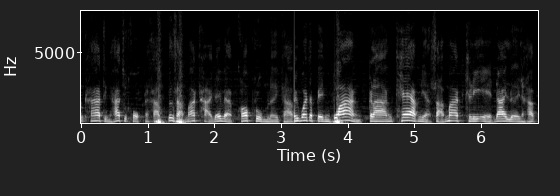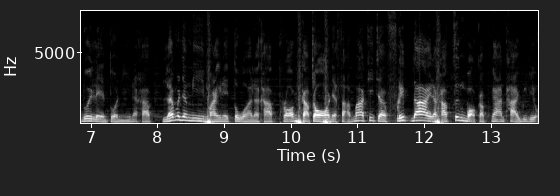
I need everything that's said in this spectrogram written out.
3.5ถึง5.6นะครับซึ่งสามารถถ่ายได้แบบครอบคลุมเลยครับไม่ว่าจะเป็นกว้างกลางแคบเนี่ยสามารถครีเอทได้เลยนะครับด้วยเลนส์ตัวนี้นะครับและมันยังมีไมค์ในตัวนะครับพร้อมกับจอเนี่ยสามารถที่จะฟลิปได้นะครับซึ่งเหมาะกับงานถ่ายวิดีโอ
